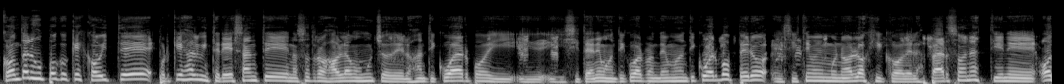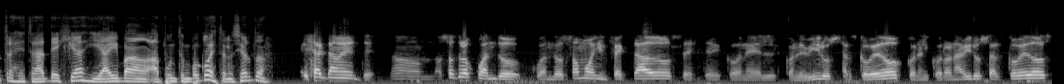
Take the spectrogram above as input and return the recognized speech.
Contanos un poco qué es COVID-T, porque es algo interesante. Nosotros hablamos mucho de los anticuerpos y, y- y si tenemos anticuerpos, no tenemos anticuerpos, pero el sistema inmunológico de las personas tiene otras estrategias y ahí va apunta un poco esto, ¿no es cierto? Exactamente. No, nosotros cuando cuando somos infectados este, con el con el virus SARS-CoV-2, con el coronavirus SARS-CoV-2,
